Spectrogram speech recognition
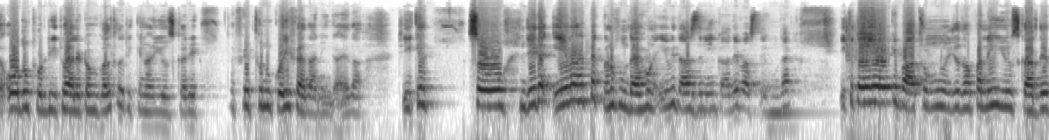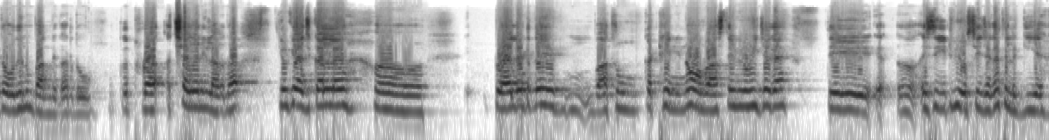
ਤਾਂ ਉਦੋਂ ਤੁਹਾਡੀ ਟਾਇਲਟ ਉਹ ਗਲਤ ਤਰੀਕੇ ਨਾਲ ਯੂਜ਼ ਕਰੇ ਤਾਂ ਫਿਰ ਤੁਹਾਨੂੰ ਕੋਈ ਫਾਇਦਾ ਨਹੀਂਗਾ ਇਹਦਾ, ਠੀਕ ਹੈ? ਸੋ ਜਿਹੜਾ ਇਹ ਵਾਲਾ ਢੱਕਣ ਹੁੰਦਾ ਹੈ, ਹੁਣ ਇਹ ਵੀ ਦੱਸ ਦਿੰਦੀ ਹਾਂ ਕਾਹਦੇ ਵਾਸਤੇ ਹੁੰਦਾ ਇੱਕ ਤਾਂ ਇਹ ਹੈ ਕਿ ਬਾਥਰੂਮ ਨੂੰ ਜਦੋਂ ਆਪਾਂ ਨਹੀਂ ਯੂਜ਼ ਕਰਦੇ ਤਾਂ ਉਹਦੇ ਨੂੰ ਬੰਦ ਕਰ ਦਿਓ। ਥੋੜਾ ਅੱਛਾ ਜਿਹਾ ਨਹੀਂ ਲੱਗਦਾ, ਕਿਉਂਕਿ ਅੱਜ ਕੱਲ ਟਾਇਲਟ ਤੇ ਬਾਥਰੂਮ ਇਕੱਠੇ ਨਹੀਂ ਨਹਾਉਣ ਵਾਸਤੇ ਵੀ ਉਹੀ ਜਗ੍ਹਾ ਹੈ। ਤੇ ਸੀਟ ਵੀ ਉਸੇ ਜਗ੍ਹਾ ਤੇ ਲੱਗੀ ਹੈ।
